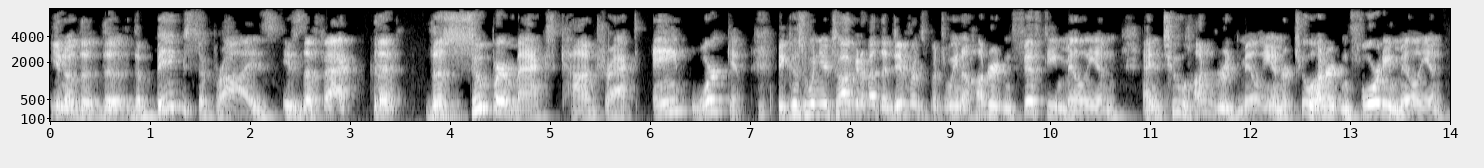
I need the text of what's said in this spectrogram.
you know, the, the, the big surprise is the fact that the Supermax contract ain't working because when you're talking about the difference between 150 million and 200 million or 240 million,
